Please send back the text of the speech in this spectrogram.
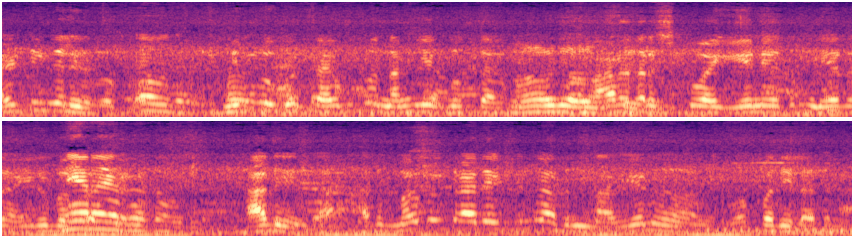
ರೈಟಿಂಗ್ ಅಲ್ಲಿ ಇರಬೇಕು. ನಿಮಗೂ ಗೊತ್ತಾಗಬೇಕು ನಮಗೆ ಗೊತ್ತಾಗಬೇಕು. ಪಾರದರ್ಶಕವಾಗಿ ಏನೇ ಇದ್ರೂ ನೇರ ಇರಬೇಕು. ಆದ್ರಿಂದ ಅದು ಮೌಖಿಕ ಆದೇಶದಿಂದ ಅದನ್ನ ನಾವೇನು ಒಪ್ಪೋದಿಲ್ಲ ಅದನ್ನ.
